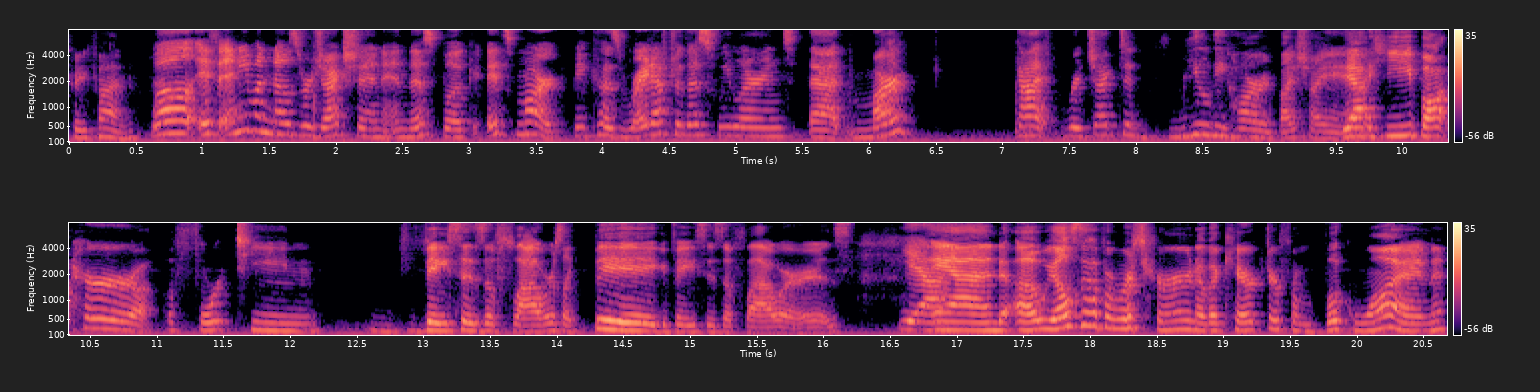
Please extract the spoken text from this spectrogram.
pretty fun. Well, if anyone knows rejection in this book, it's Mark because right after this we learned that Mark got rejected really hard by Cheyenne. Yeah, he bought her 14 vases of flowers, like big vases of flowers. Yeah. And uh, we also have a return of a character from book one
